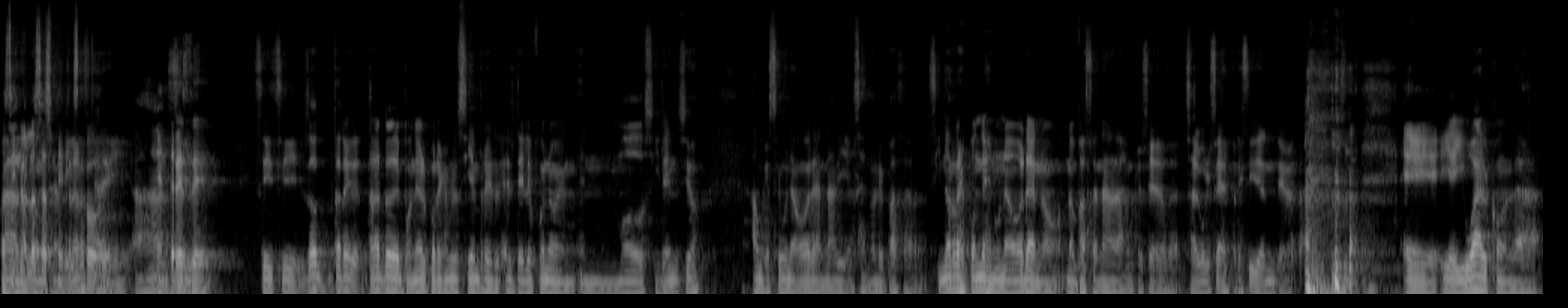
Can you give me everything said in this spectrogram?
O si no los asterisco en 3D. Sí. Sí, Yo trato de poner, por ejemplo, siempre el, teléfono en, en modo silencio aunque sea una hora, nadie, o sea, no le pasa. Si no respondes en una hora, no, no pasa nada, aunque sea, o sea, salvo que seas presidente, ¿verdad? eh, y igual con la,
